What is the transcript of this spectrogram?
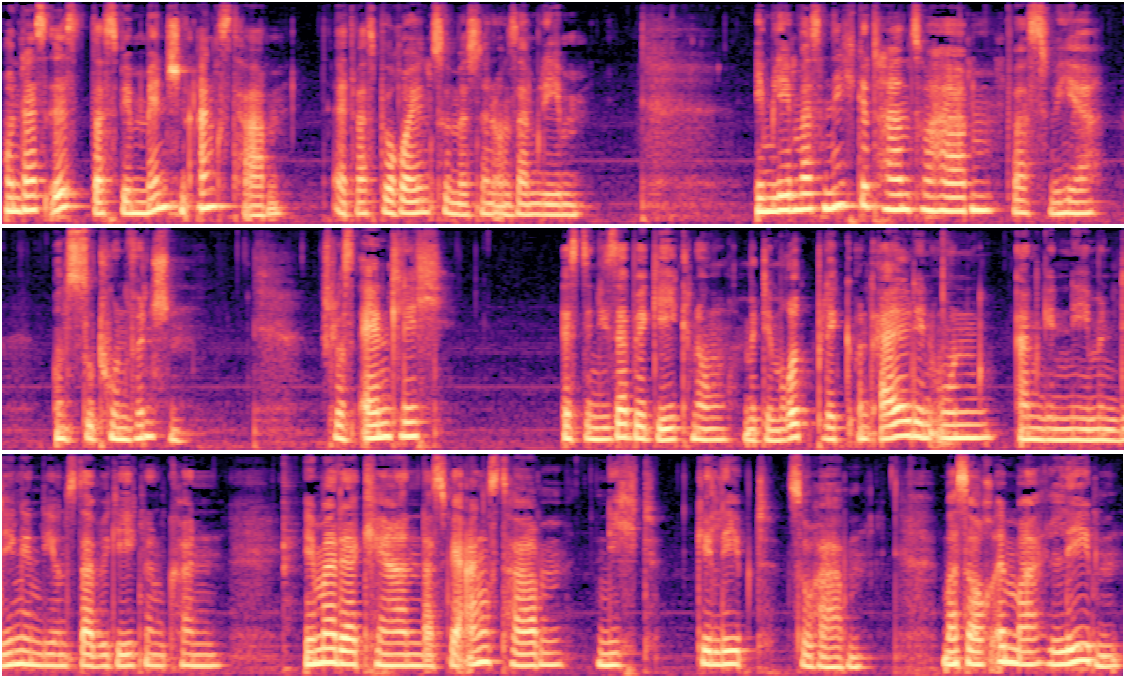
Und das ist, dass wir Menschen Angst haben, etwas bereuen zu müssen in unserem Leben. Im Leben was nicht getan zu haben, was wir uns zu tun wünschen. Schlussendlich ist in dieser Begegnung mit dem Rückblick und all den unangenehmen Dingen, die uns da begegnen können, immer der Kern, dass wir Angst haben, nicht gelebt zu haben. Was auch immer Leben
